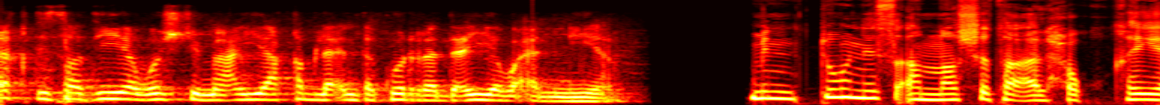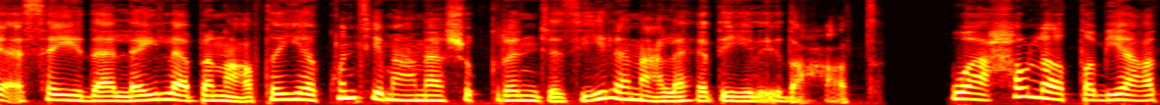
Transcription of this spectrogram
اقتصادية واجتماعية قبل أن تكون ردعية وأمنية. من تونس الناشطة الحقوقية السيدة ليلى بن عطية. كنت معنا شكرا جزيلا على هذه الإيضاحات. وحول طبيعة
